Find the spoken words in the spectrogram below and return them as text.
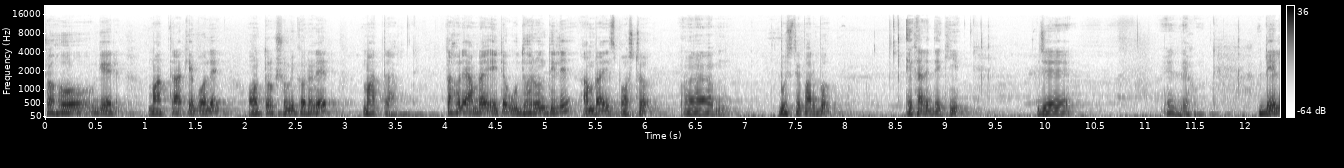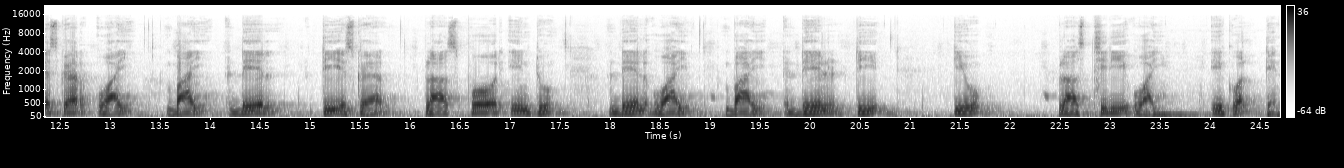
সহগের মাত্রাকে বলে? অন্তরক সমীকরণের মাত্রা। তাহলে আমরা এটা উদাহরণ দিলে আমরা স্পষ্ট বুঝতে পারব। এখানে দেখি যে দেখো del square Y by del T square plus four into del Y by del T cube plus three Y equal ten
